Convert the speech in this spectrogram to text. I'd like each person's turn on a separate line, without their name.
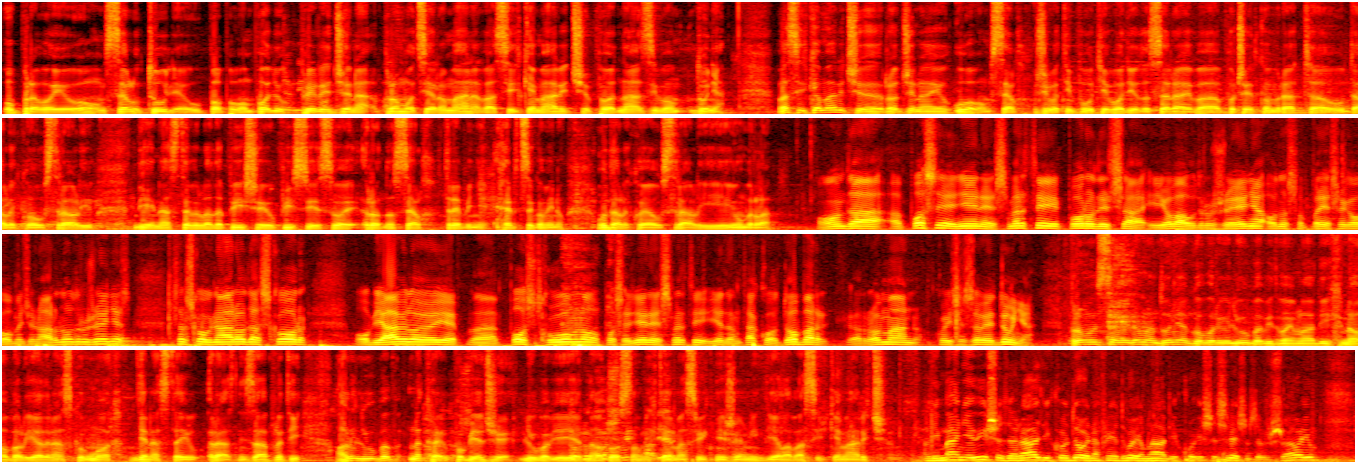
Upravo je u ovom selu Tulje u Popovom polju priređena promocija romana Vasiljke Marić pod nazivom Dunja. Vasiljka Marić rođena je u ovom selu. Životni put je vodio do Sarajeva, početkom rata u daleku Australiju, gdje je nastavila da piše i upisuje svoje rodno selo, Trebinje, Hercegovinu. U dalekoj Australiji je umrla
onda poslije njene smrti porodica i ova udruženja, odnosno prije svega ovo međunarodno udruženje srpskog naroda, skor, objavilo je posthumno poslije njene smrti jedan tako dobar roman koji se zove Dunja.
Promovisani roman Dunja govori o ljubavi dvoje mladih na obali Jadranskog mora, gdje nastaju razni zapleti, ali ljubav na kraju pobjeđuje. Ljubav je jedna od osnovnih tema svih književnih dijela Vasiljke Marića
ali manje više za razliku od ove, naprimjer, dvoje mladih koji se srećno završavaju.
